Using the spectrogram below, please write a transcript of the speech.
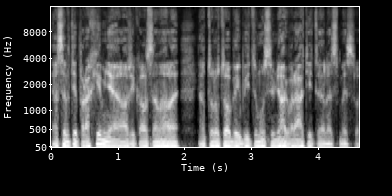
já jsem ty prachy měl a říkal jsem, hele, já to do toho Big Beatu musím nějak vrátit, to je nesmysl.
